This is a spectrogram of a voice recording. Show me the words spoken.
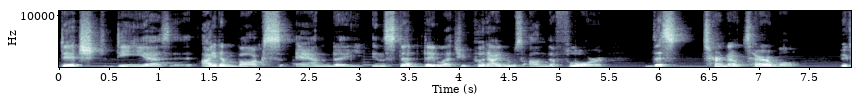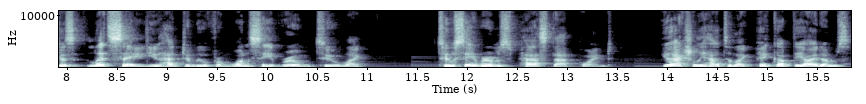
ditched the uh, item box and uh, instead they let you put items on the floor. This turned out terrible, because let's say you had to move from one save room to like two save rooms past that point you actually had to like pick up the items,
